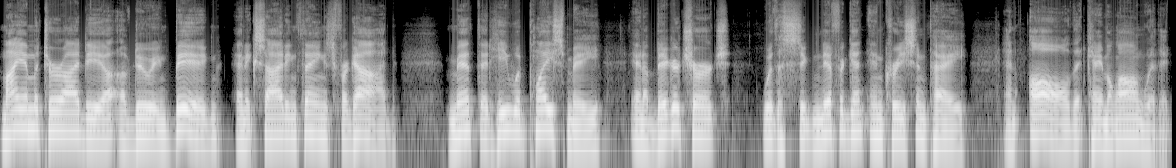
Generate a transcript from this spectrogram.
My immature idea of doing big and exciting things for God meant that He would place me in a bigger church with a significant increase in pay and all that came along with it.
